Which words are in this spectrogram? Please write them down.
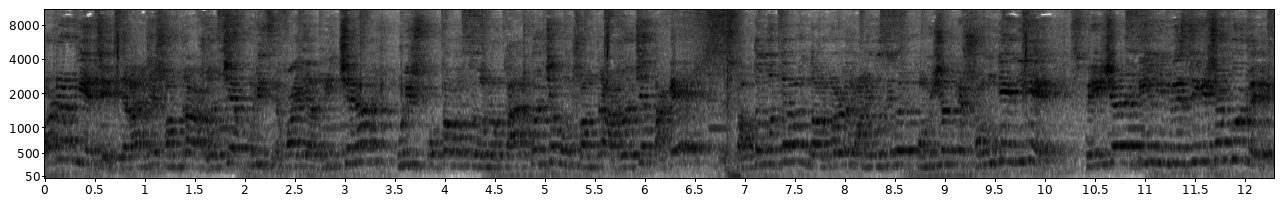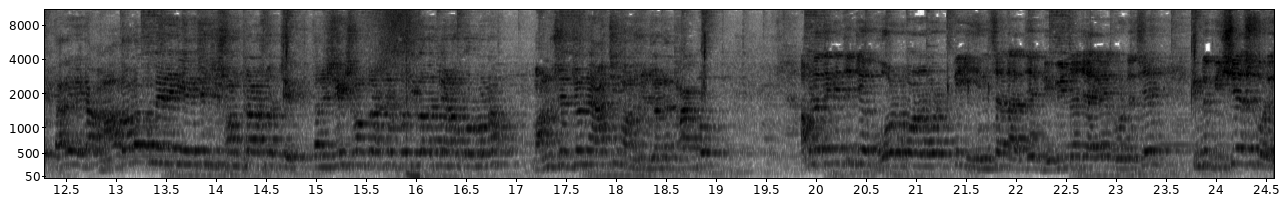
অর্ডার দিয়েছে যে রাজ্যে সন্ত্রাস হচ্ছে, পুলিশ এফআইআর নিচ্ছে না, পুলিশ পক্ষপাতমূলক কাজ করছে এবং সন্ত্রাস হচ্ছে তাকে স্তব্ধ করতে এবং দরকার হলে মানবাধিকার কমিশনকে সঙ্গে নিয়ে স্পেশাল টিম ইনভেস্টিগেশন করবে। তাহলে এটা আদালত মেনে নিয়েছে যে সন্ত্রাস হচ্ছে। তাহলে সেই সন্ত্রাসের প্রতিবাদ কেন করব না? মানুষের জন্য আছি, মানুষের জন্য থাকব। আমরা দেখেছি যে ভোট পরবর্তী হিংসা রাজ্যের বিভিন্ন জায়গায় ঘটেছে, কিন্তু বিশেষ করে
